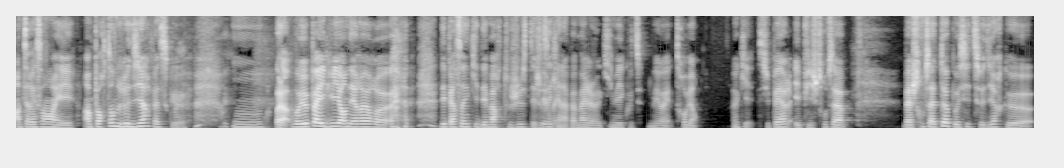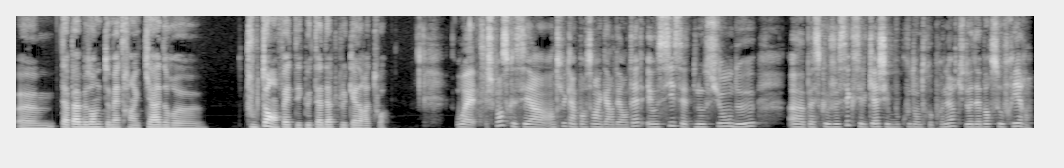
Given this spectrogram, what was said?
intéressant et important de le dire parce que Ouais. on, voilà, vaut mieux pas aiguiller en erreur euh, des personnes qui démarrent tout juste et je sais qu'il y en a pas mal qui m'écoutent. Mais ouais, trop bien. Ok, super. Et puis je trouve ça, bah, je trouve ça top aussi de se dire que euh, t'as pas besoin de te mettre un cadre euh, tout le temps en fait et que tu adaptes le cadre à toi. Ouais, je pense que c'est un, un truc important à garder en tête. Et aussi cette notion de. euh, parce que je sais que c'est le cas chez beaucoup d'entrepreneurs, tu dois d'abord souffrir,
